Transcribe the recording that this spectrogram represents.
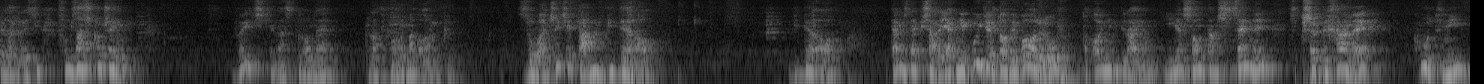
bez agresji, są zaskoczeni. Wejdźcie na stronę platforma.org. Zobaczycie tam wideo. Wideo. Tam jest napisane, jak nie pójdziesz do wyborów, to oni wygrają. I są tam sceny z przepychanek, kłótni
